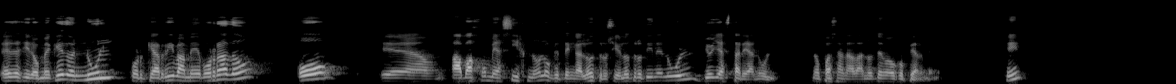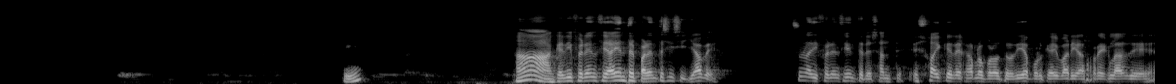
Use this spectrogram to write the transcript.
Es decir, o me quedo en null porque arriba me he borrado, o eh, abajo me asigno lo que tenga el otro. Si el otro tiene null, yo ya estaré a null. No pasa nada, no tengo que copiármelo. ¿Sí? Ah, ¿qué diferencia hay entre paréntesis y llave? Es una diferencia interesante. Eso hay que dejarlo para otro día porque hay varias reglas de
